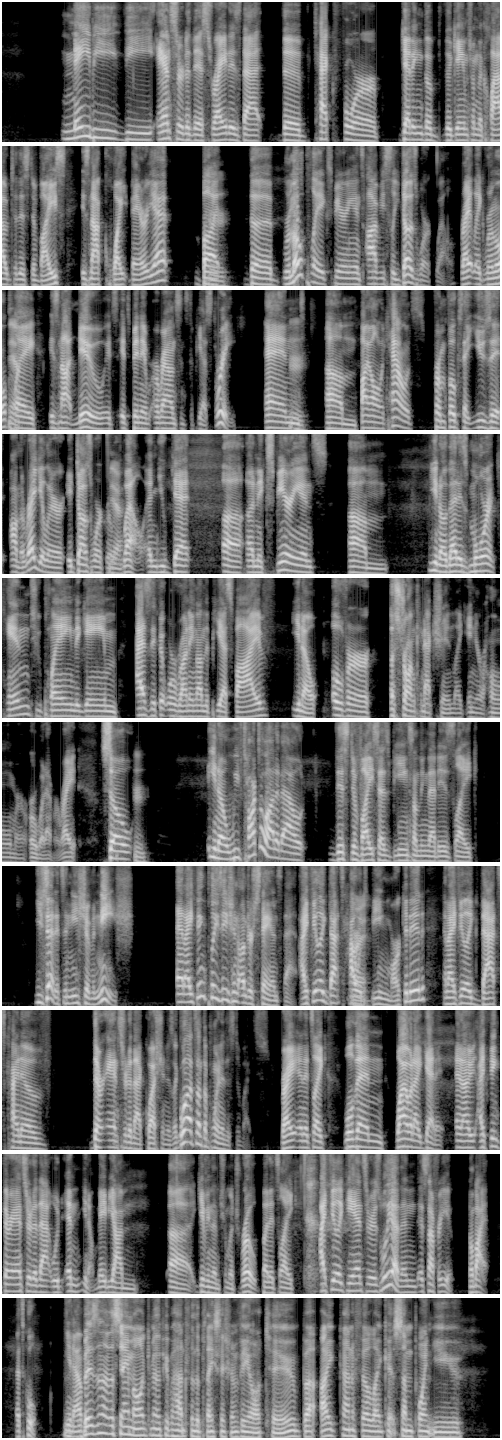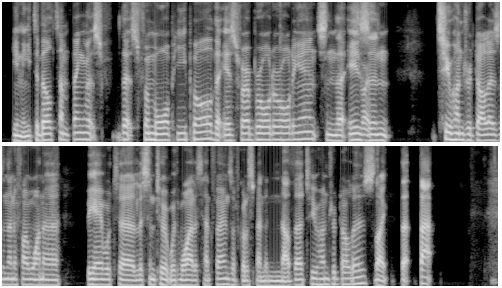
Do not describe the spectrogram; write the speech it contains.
maybe the answer to this right is that the tech for getting the the games from the cloud to this device is not quite there yet, but mm. the remote play experience obviously does work well, right? Like remote play yeah. is not new. It's it's been around since the PS3. And mm. um by all accounts from folks that use it on the regular, it does work really yeah. well and you get uh an experience um you know that is more akin to playing the game as if it were running on the PS5, you know, over a strong connection like in your home or, or whatever, right? So, mm. you know, we've talked a lot about this device as being something that is like you said, it's a niche of a niche. And I think PlayStation understands that. I feel like that's how right. it's being marketed. And I feel like that's kind of their answer to that question is like, well, that's not the point of this device. Right. And it's like, well, then why would I get it? And I, I think their answer to that would, and, you know, maybe I'm uh, giving them too much rope. But it's like I feel like the answer is, well, yeah, then it's not for you. Don't buy it. That's cool. You know, but isn't that the same argument that people had for the PlayStation VR too? But I kind of feel like at some point you you need to build something that's that's for more people, that is for a broader audience, and that isn't two hundred dollars. And then if I want to be able to listen to it with wireless headphones, I've got to spend another two hundred dollars. Like that that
